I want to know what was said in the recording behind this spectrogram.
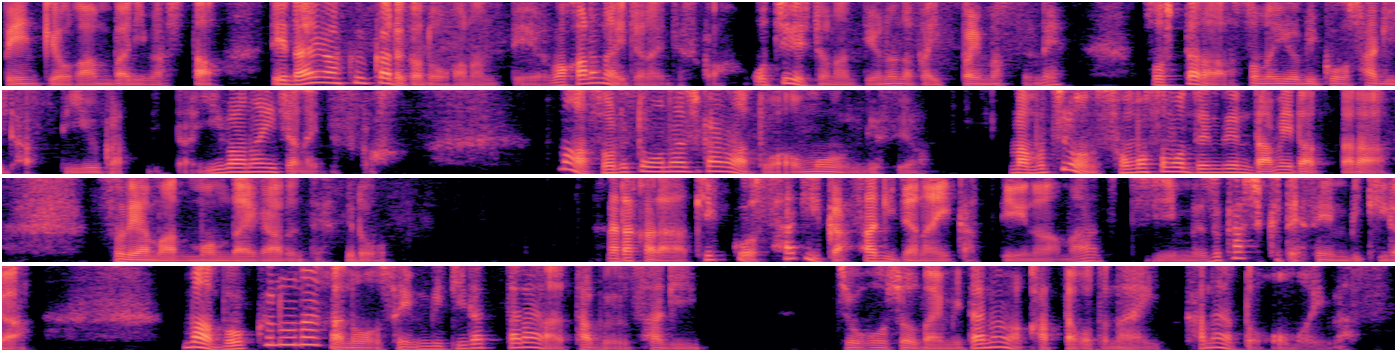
勉強頑張りました。で、大学受かるかどうかなんてわからないじゃないですか。落ちる人なんて世の中いっぱいいますよね。そしたら、その予備校詐欺だって言うかって言ったら言わないじゃないですか。まあ、それと同じかなとは思うんですよ。まあ、もちろんそもそも全然ダメだったら、それはまあ問題があるんですけど、まあ、だから結構詐欺か詐欺じゃないかっていうのはマジ難しくて線引きが。まあ僕の中の線引きだったら多分詐欺情報商材みたいなのは買ったことないかなと思います。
